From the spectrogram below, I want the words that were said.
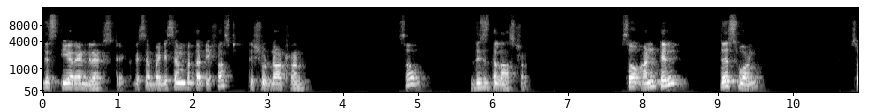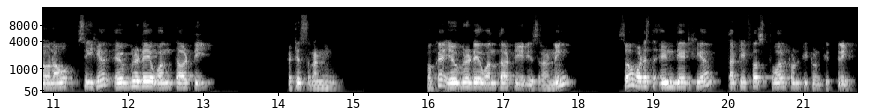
this year end, let's take December, by December 31st, this should not run. So this is the last run. So until this one, so now see here, every day 130, it is running. Okay, every day 130 it is running. So what is the end date here? 31st 12 2023.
